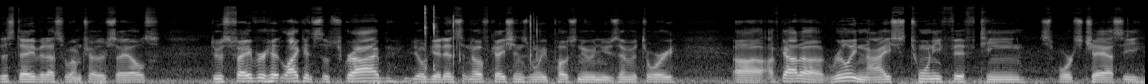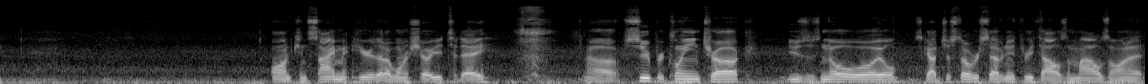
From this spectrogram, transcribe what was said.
This is David, SOM Trailer Sales. Do us a favor, hit like and subscribe. You'll get instant notifications when we post new and used inventory. Uh, I've got a really nice 2015 sports chassis on consignment here that I want to show you today. Uh, super clean truck, uses no oil. It's got just over 73,000 miles on it.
